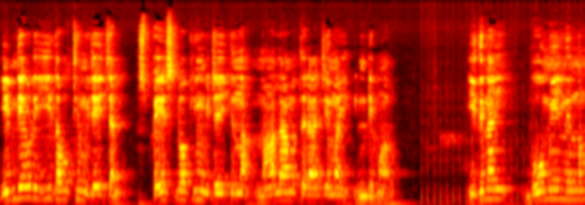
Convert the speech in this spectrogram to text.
ഇന്ത്യയുടെ ഈ ദൗത്യം വിജയിച്ചാൽ സ്പേസ് ഡോക്കിംഗ് വിജയിക്കുന്ന നാലാമത്തെ രാജ്യമായി ഇന്ത്യ മാറും. ഇതിനായി ഭൂമിയിൽ നിന്നും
